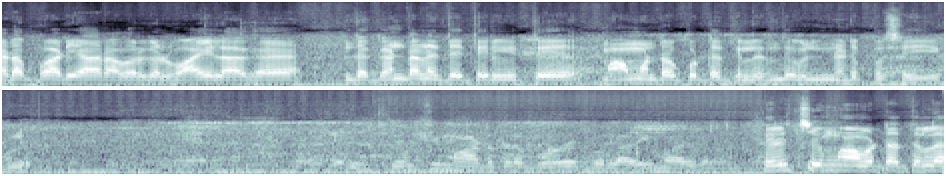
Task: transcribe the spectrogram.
எடப்பாடியார் அவர்கள் வாயிலாக இந்த கண்டனத்தை தெரிவித்து மாமன்ற கூட்டத்திலிருந்து வெளிநடப்பு செய்கிறேன் திருச்சி மாவட்டத்தில் போதைப் பொருள் அதிகமாக இருக்குங்க திருச்சி மாவட்டத்தில்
